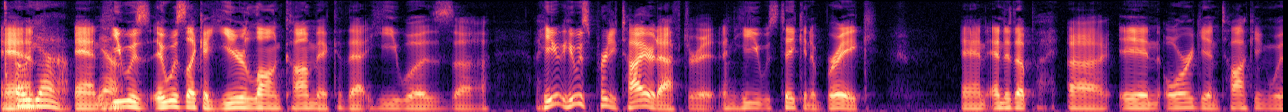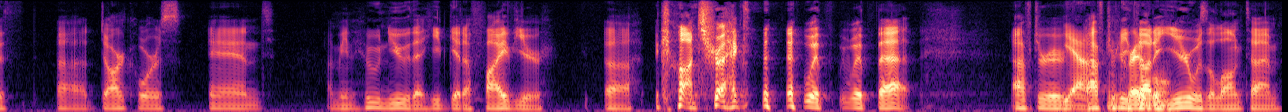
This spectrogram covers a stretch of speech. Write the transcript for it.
And, Oh, yeah, and yeah. he was. It was like a year long comic that he was. Uh, he he was pretty tired after it, and he was taking a break, and ended up uh, in Oregon talking with uh, Dark Horse. And I mean, who knew that he'd get a five year uh, contract with with that after Yeah, after he thought a year was a long time.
